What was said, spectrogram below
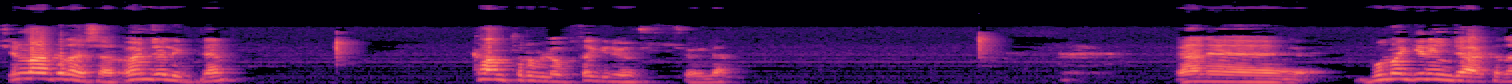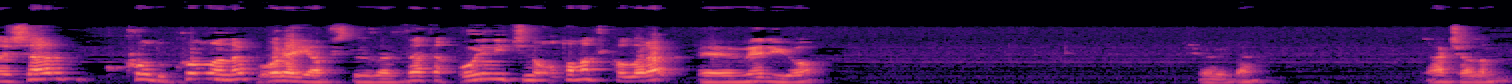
Şimdi arkadaşlar öncelikle Counter Blocks'a giriyoruz şöyle. Yani buna girince arkadaşlar kodu kullanıp oraya yapıştıracağız. Zaten oyun içinde otomatik olarak e, veriyor. Şöyle. Açalım.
